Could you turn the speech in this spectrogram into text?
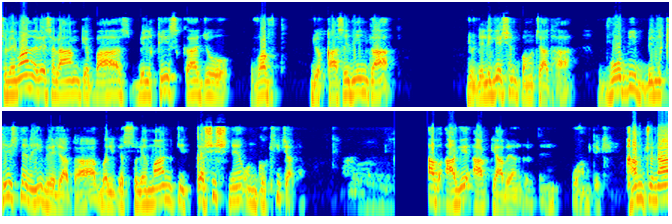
سلیمان علیہ السلام کے پاس بلقیس کا جو وفد، جو قاصدین کا جو ڈیلیگیشن پہنچا تھا، وہ بھی بلقیس نے نہیں بھیجا تھا، بلکہ سلیمان کی کشش نے ان کو کھینچا تھا۔ اب آگے آپ کیا بیان کرتے ہیں، وہ ہم دیکھیں۔ ہم چنا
